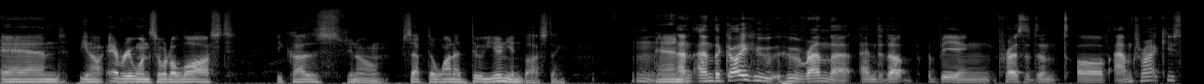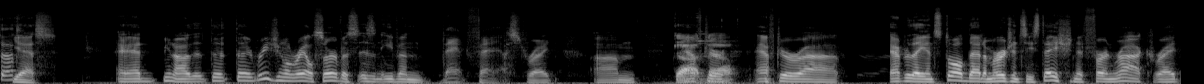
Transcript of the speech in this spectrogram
and you know everyone sort of lost because you know SEPTA want to do union busting. Hmm. And, And and the guy who who ran that ended up being president of Amtrak. You said. Yes. And, you know, the, the, the regional rail service isn't even that fast, right? Um, God, after no. after uh, after they installed that emergency station at Fern Rock, right?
